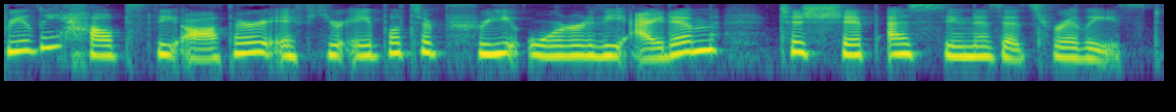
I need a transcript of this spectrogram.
really helps the author if you're able to pre order the item to ship as soon as it's released.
